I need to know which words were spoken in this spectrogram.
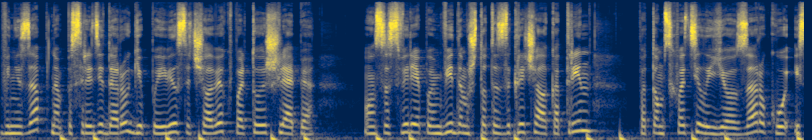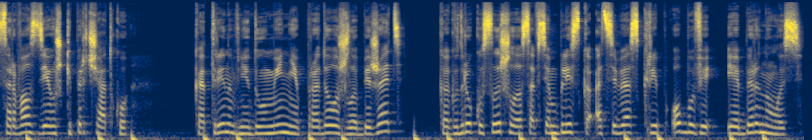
Внезапно посреди дороги появился человек в пальто и шляпе. Он со свирепым видом что-то закричал Катрин, потом схватил ее за руку и сорвал с девушки перчатку. Катрин в недоумении продолжила бежать, как вдруг услышала совсем близко от себя скрип обуви и обернулась.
